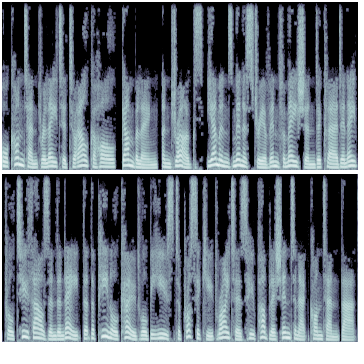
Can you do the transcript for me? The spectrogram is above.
or content related to alcohol, gambling, and drugs. Yemen's Ministry of Information declared declared in April 2008 that the Penal Code will be used to prosecute writers who publish Internet content that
